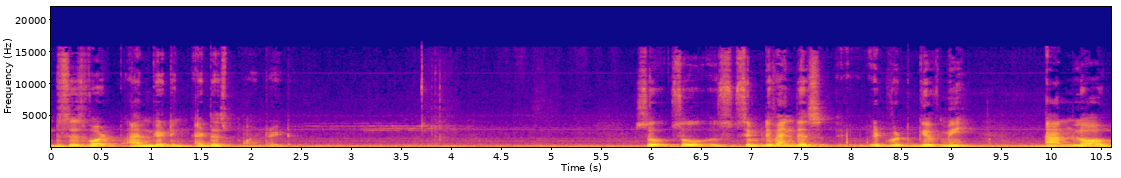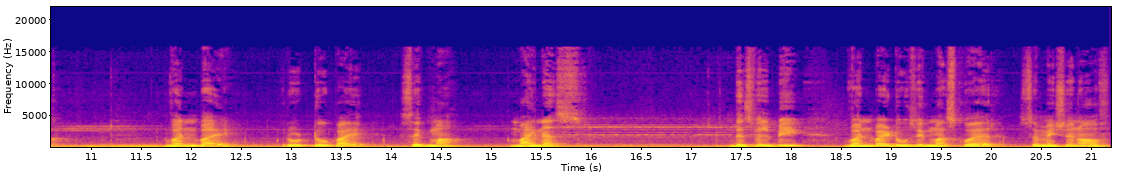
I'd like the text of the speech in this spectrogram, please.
this is what I am getting at this point right? So so simplifying this it would give me m log 1 by root 2 pi sigma minus this will be 1 by 2 sigma square summation of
